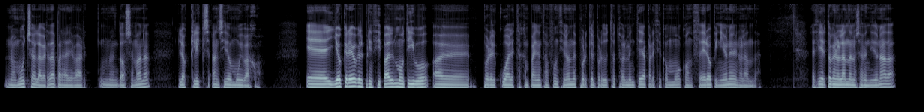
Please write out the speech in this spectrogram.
no muchas, la verdad, para llevar dos semanas, los clics han sido muy bajos. Eh, yo creo que el principal motivo eh, por el cual estas campañas están funcionando es porque el producto actualmente aparece como con cero opiniones en Holanda. Es cierto que en Holanda no se ha vendido nada,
